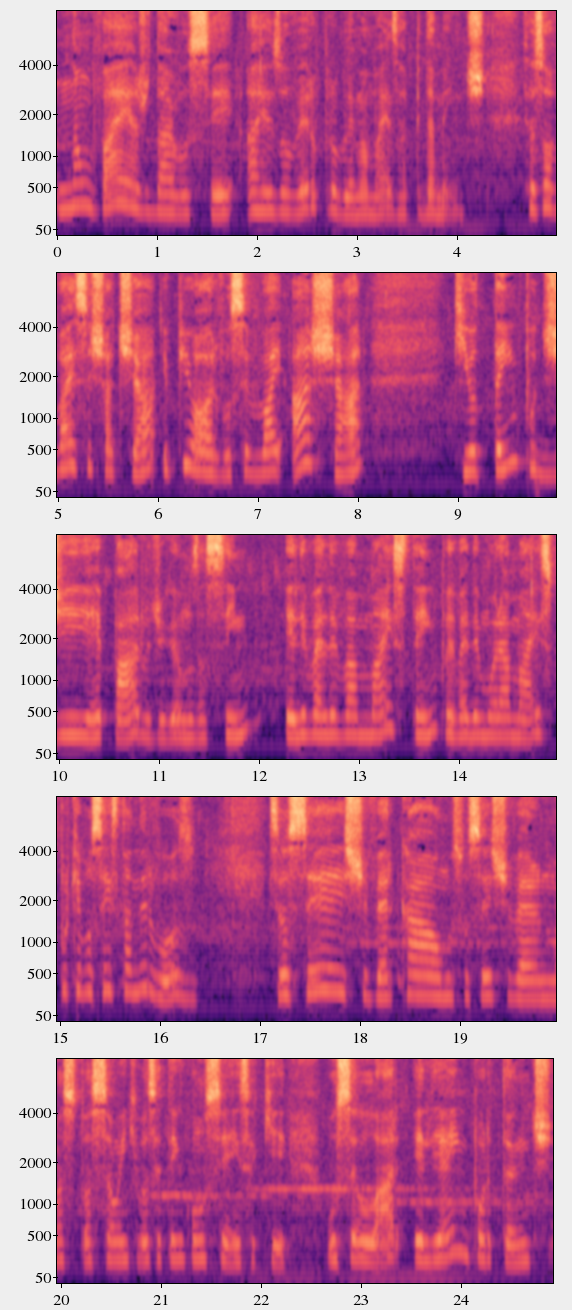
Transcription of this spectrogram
não vai ajudar você a resolver o problema mais rapidamente. Você só vai se chatear e pior, você vai achar que o tempo de reparo, digamos assim, ele vai levar mais tempo, ele vai demorar mais porque você está nervoso. Se você estiver calmo, se você estiver numa situação em que você tem consciência que o celular ele é importante,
